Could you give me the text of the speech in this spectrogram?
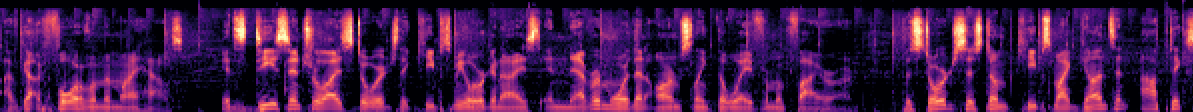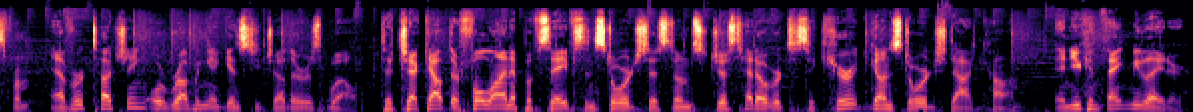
I've got four of them in my house. It's decentralized storage that keeps me organized and never more than arm's length away from a firearm. The storage system keeps my guns and optics from ever touching or rubbing against each other as well. To check out their full lineup of safes and storage systems, just head over to securitygunstorage.com. And you can thank me later.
